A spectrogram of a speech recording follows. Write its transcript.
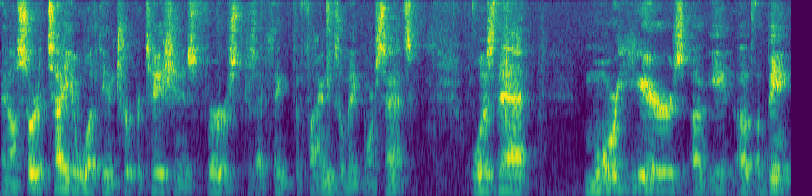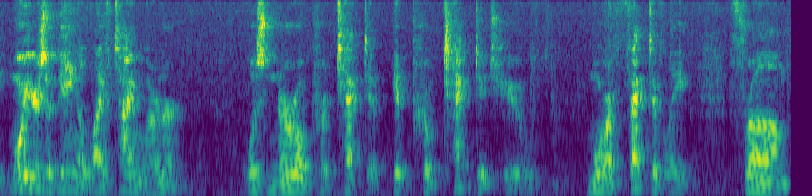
and I'll sort of tell you what the interpretation is first, because I think the findings will make more sense, was that more years of, of being, more years of being a lifetime learner was neuroprotective. It protected you more effectively from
